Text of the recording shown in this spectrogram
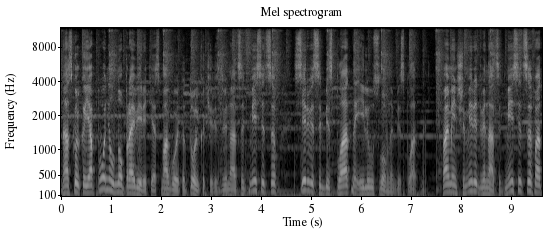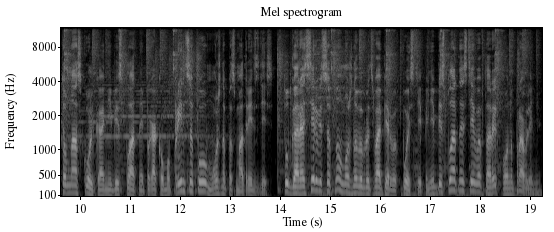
Насколько я понял, но проверить я смогу это только через 12 месяцев, сервисы бесплатны или условно бесплатны. По меньшей мере 12 месяцев, о том насколько они бесплатны и по какому принципу, можно посмотреть здесь. Тут гора сервисов, но можно выбрать, во-первых, по степени бесплатности, во-вторых, по направлению.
